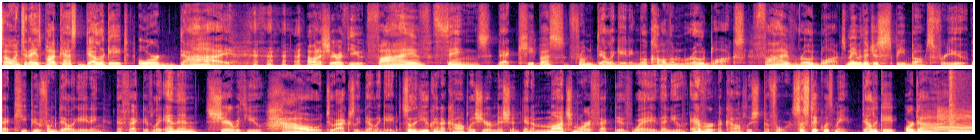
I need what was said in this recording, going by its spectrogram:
So, in today's podcast, delegate or die. I want to share with you five things that keep us from delegating. We'll call them roadblocks. Five roadblocks. Maybe they're just speed bumps for you that keep you from delegating effectively, and then share with you how to actually delegate so that you can accomplish your mission in a much more effective way than you've ever accomplished before. So, stick with me. Delegate or die.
